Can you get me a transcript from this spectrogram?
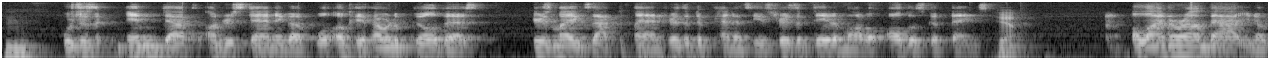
Hmm. which is an in-depth understanding of well, okay, if I were to build this, here's my exact plan. Here are the dependencies. Here's the data model. All those good things Yeah. align around that, you know,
